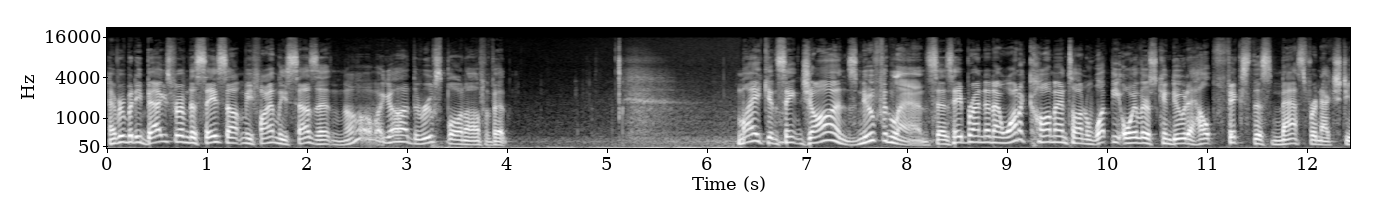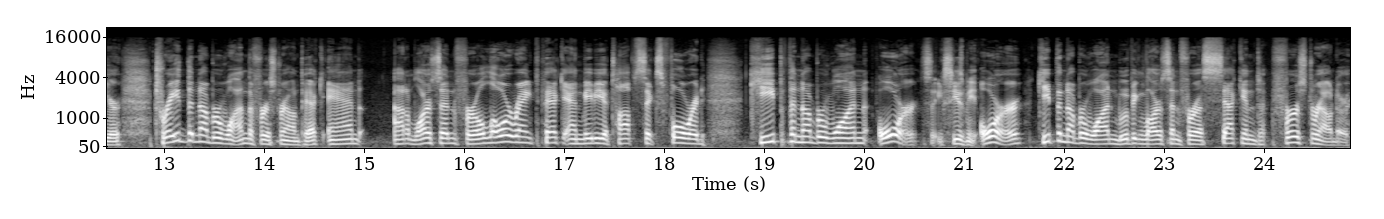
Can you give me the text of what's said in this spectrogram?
Everybody begs for him to say something. He finally says it. And oh my God, the roof's blown off of it. Mike in St. John's, Newfoundland says, Hey, Brendan, I want to comment on what the Oilers can do to help fix this mess for next year. Trade the number one, the first round pick, and Adam Larsson for a lower ranked pick and maybe a top six forward. Keep the number one, or, excuse me, or keep the number one, moving Larsson for a second first rounder.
